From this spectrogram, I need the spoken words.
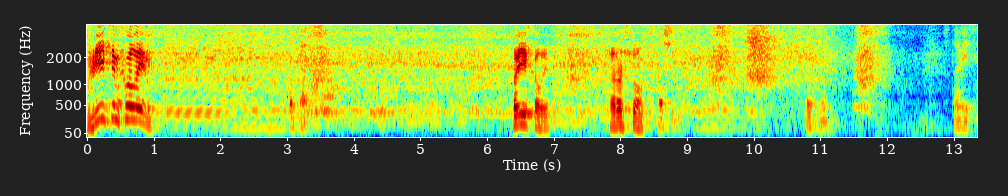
Вісім хвилин. Сто пять. Поїхали. Хорошо. 106. 107. 108.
